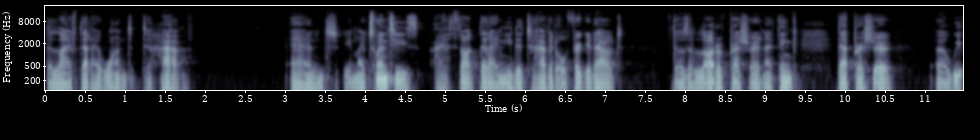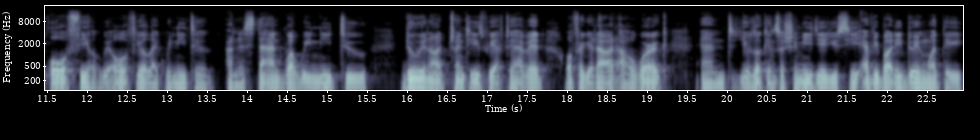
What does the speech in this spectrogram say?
the life that I want to have. And in my 20s, I thought that I needed to have it all figured out. There was a lot of pressure. And I think that pressure uh, we all feel. We all feel like we need to understand what we need to do in our 20s. We have to have it all figured out, our work. And you look in social media, you see everybody doing what they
